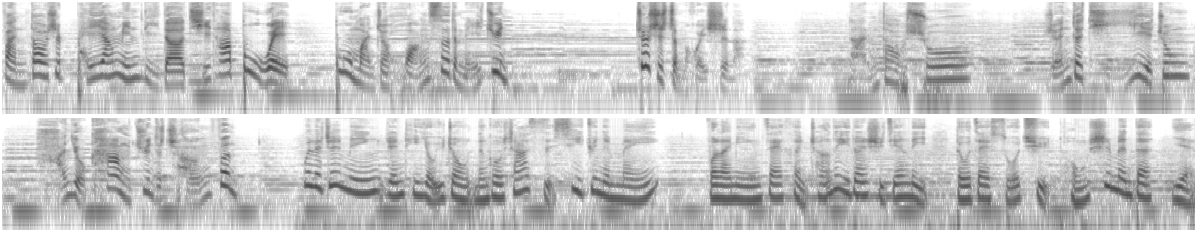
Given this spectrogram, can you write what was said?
反倒是培养皿里的其他部位布满着黄色的霉菌？这是怎么回事呢？难道说人的体液中含有抗菌的成分。为了证明人体有一种能够杀死细菌的酶，弗莱明在很长的一段时间里都在索取同事们的眼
